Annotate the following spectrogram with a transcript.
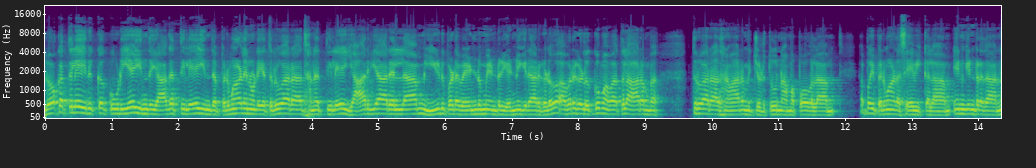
லோகத்திலே இருக்கக்கூடிய இந்த யாகத்திலே இந்த பெருமாளினுடைய திருவாராதனத்திலே யார் யாரெல்லாம் ஈடுபட வேண்டும் என்று எண்ணுகிறார்களோ அவர்களுக்கும் அவத்தில் ஆரம்ப திருவாராதனம் ஆரம்பிச்செடுத்து நாம் போகலாம் போய் பெருமாளை சேவிக்கலாம் என்கின்றதான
